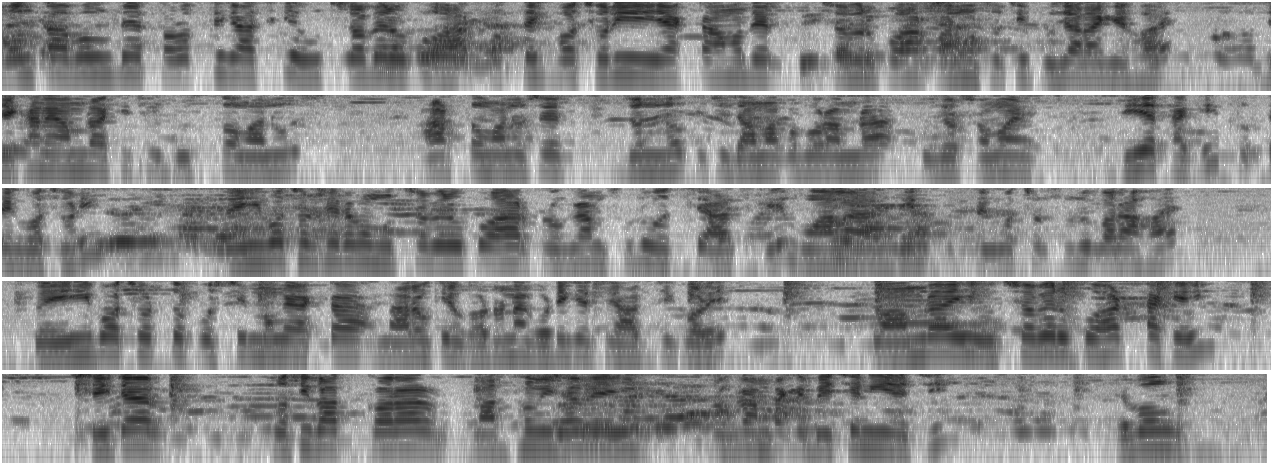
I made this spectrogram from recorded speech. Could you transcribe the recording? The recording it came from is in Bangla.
আবল তাবলদের তরফ থেকে আজকে উৎসবের উপহার। প্রত্যেক বছরই একটা আমাদের উৎসবের উপহার কর্মসূচি পূজার আগে হয়, যেখানে আমরা কিছু দুস্থ মানুষ, আর্ত মানুষের জন্য কিছু জামা কাপড় আমরা পুজোর সময় দিয়ে থাকি প্রত্যেক বছরই। তো এই বছর সেরকম উৎসবের উপহার প্রোগ্রাম শুরু হচ্ছে আজকে, মহালয়ার দিন প্রত্যেক বছর শুরু করা হয়। তো এই বছর তো পশ্চিমবঙ্গে একটা নারকীয় ঘটনা ঘটে গেছে আর্জি করে। তো আমরা এই উৎসবের উপহারটাকেই, সেইটার প্রতিবাদ করার মাধ্যম হিসাবে এই প্রোগ্রামটাকে বেছে নিয়েছি এবং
